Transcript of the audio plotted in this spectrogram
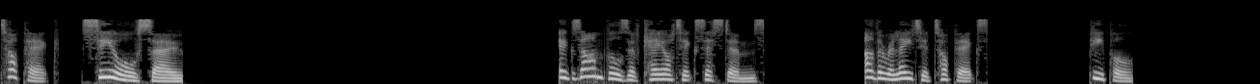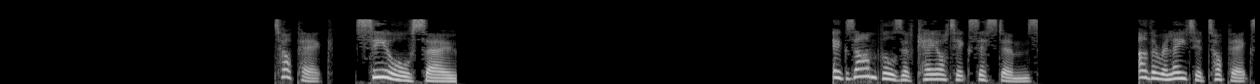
Topic. See also Examples of chaotic systems Other related topics People Topic. See also Examples of chaotic systems Other related topics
